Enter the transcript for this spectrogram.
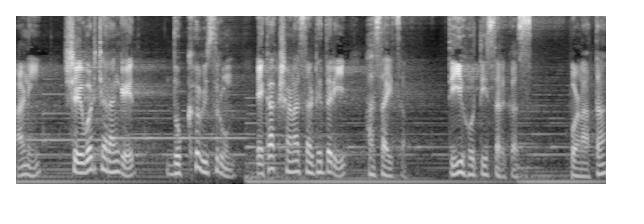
आणि शेवटच्या रांगेत दुःख विसरून एका क्षणासाठी तरी हसायचं. ती होती सर्कस. पण आता?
